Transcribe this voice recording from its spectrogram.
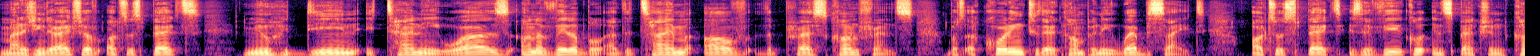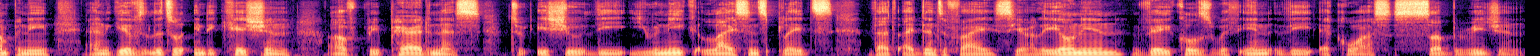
Managing Director of Autospect, Muhyiddin Itani, was unavailable at the time of the press conference, but according to their company website, Autospect is a vehicle inspection company and gives little indication of preparedness to issue the unique license plates that identify Sierra Leonean vehicles within the ECOWAS sub-region.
